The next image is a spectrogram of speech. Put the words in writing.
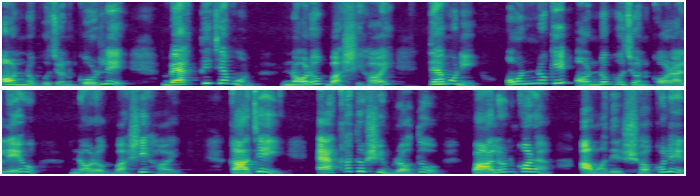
অন্নভোজন করলে ব্যক্তি যেমন নরকবাসী হয়, তেমনি অন্যকে অন্নভোজন করালেও নরকবাসী হয়। কাজেই একাদশী ব্রত পালন করা আমাদের সকলের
